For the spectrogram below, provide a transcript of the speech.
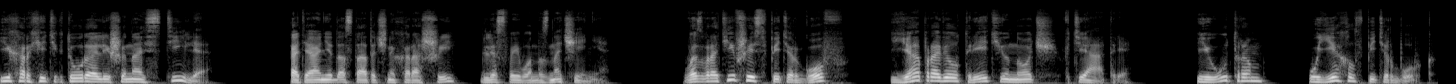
их архитектура лишена стиля, хотя они достаточно хороши для своего назначения. Возвратившись в Петергоф, я провел третью ночь в театре и утром уехал в Петербург.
